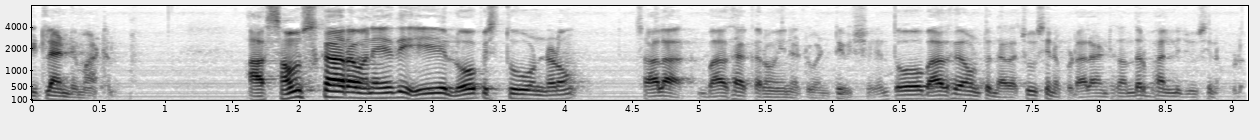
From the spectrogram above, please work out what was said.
ఇట్లాంటి మాటలు. ఆ సంస్కారం అనేది లోపిస్తూ ఉండడం చాలా బాధాకరమైనటువంటి విషయం. ఎంతో బాధగా ఉంటుంది అలా చూసినప్పుడు అలాంటి సందర్భాలని చూసినప్పుడు.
